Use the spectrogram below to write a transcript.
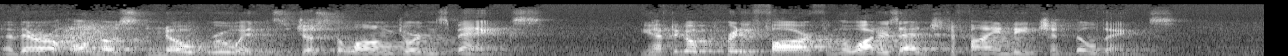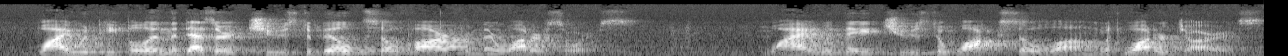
and there are almost no ruins just along Jordan's banks. You have to go pretty far from the water's edge to find ancient buildings. Why would people in the desert choose to build so far from their water source? Why would they choose to walk so long with water jars?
